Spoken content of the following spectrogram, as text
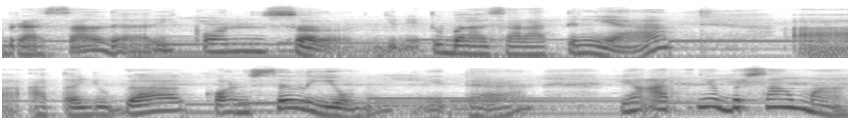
berasal dari konsel. Jadi itu bahasa Latin ya. Uh, atau juga konsilium gitu ya, yang artinya bersama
